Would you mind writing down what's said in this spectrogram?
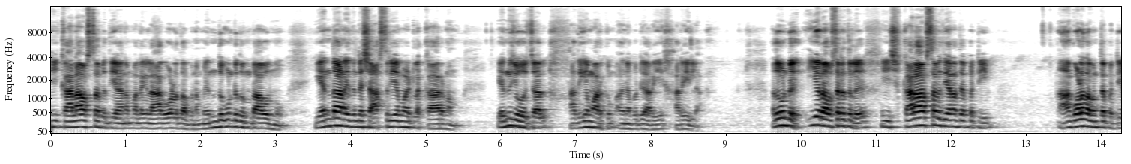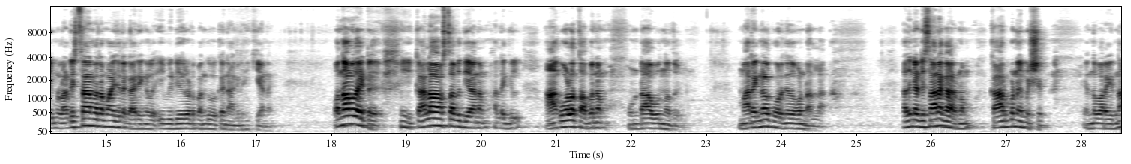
ഈ കാലാവസ്ഥാ വ്യതിയാനം അല്ലെങ്കിൽ ആഗോള തപനം? എന്തുകൊണ്ട് ഇതുണ്ടാവുന്നു? എന്താണ് ഇതിന്റെ ശാസ്ത്രീയമായിട്ടുള്ള കാരണം? എന്ന് ചോദിച്ചാൽ അധികമാർക്കും അതിനെപ്പറ്റി അറിയ അറിയില്ല. അതുകൊണ്ട് ഈ ഒരു അവസരത്തിൽ ഈ കാലാവസ്ഥാ വ്യതിയാനത്തെപ്പറ്റിയും ആഗോളതപനത്തെ പറ്റിയുമുള്ള അടിസ്ഥാനപരമായ ചില കാര്യങ്ങൾ ഈ വീഡിയോയിലൂടെ പങ്കുവെക്കാൻ ആഗ്രഹിക്കുകയാണ്. ഒന്നാമതായിട്ട് ഈ കാലാവസ്ഥാ വ്യതിയാനം അല്ലെങ്കിൽ ആഗോളതപനം ഉണ്ടാവുന്നത് മരങ്ങൾ കുറഞ്ഞതുകൊണ്ടല്ല. അതിന്റെ അടിസ്ഥാന കാരണം കാർബൺ എമിഷൻ എന്ന് പറയുന്ന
